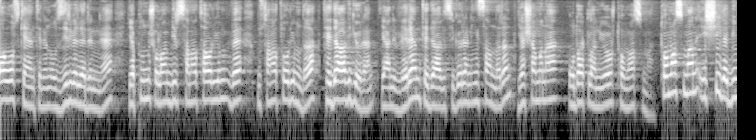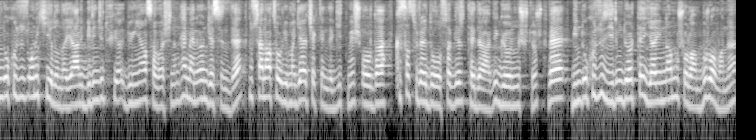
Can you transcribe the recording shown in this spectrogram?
Davos kentinin o zirvelerine yapılmış olan bir sanatoryum ve bu sanatoryumda tedavi gören yani verem tedavisi gören insanların yaşamına odaklanıyor Thomas Mann. Thomas Mann eşiyle 1912 yılında yani 1. Dünya Savaşı'nın hemen öncesinde bu sanatoryuma gerçekten de gitmiş. Orada kısa sürede olsa bir tedavi görmüştür ve 1924'te yayınlanmış olan bu romanı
